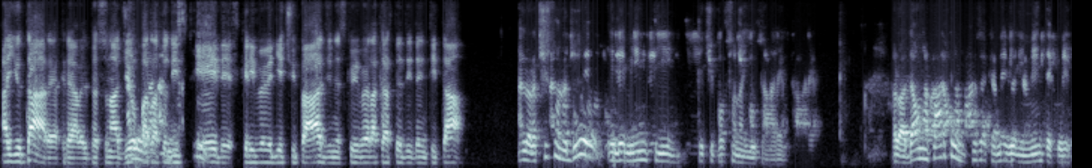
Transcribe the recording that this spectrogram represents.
aiutare a creare il personaggio? Io allora, ho parlato di schede, scrivere dieci pagine, scrivere la carta d'identità. Allora, ci sono due elementi che ci possono aiutare. Allora, da una parte una cosa che a me viene in mente che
